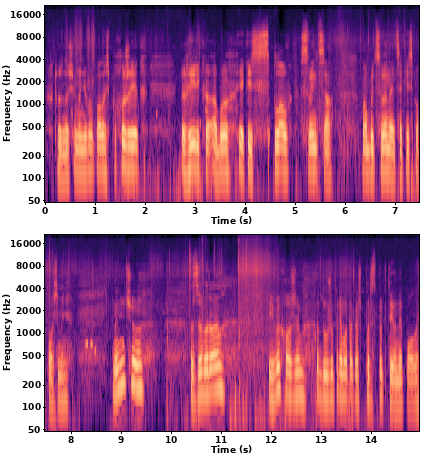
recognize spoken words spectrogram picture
Хто що мені попалось? Похоже, як гирька або якийсь сплав свинця. Мабуть, свинець якийсь попався мені. Ну нічого. Забираємо і виходимо. Дуже прямо таке ж перспективне поле.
